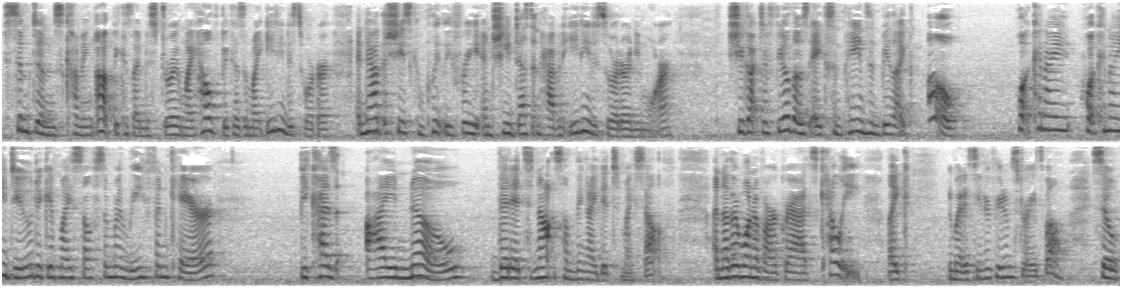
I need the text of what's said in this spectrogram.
symptoms coming up because I'm destroying my health because of my eating disorder. And now that she's completely free and she doesn't have an eating disorder anymore, she got to feel those aches and pains and be like, oh, what can I what can I do to give myself some relief and care because I know that it's not something I did to myself. Another one of our grads, Kelly, like you might have seen her freedom story as well. So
